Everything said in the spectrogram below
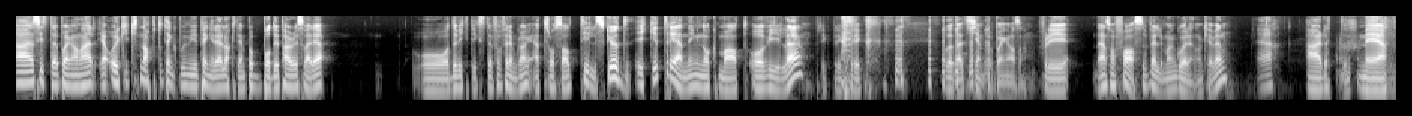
er siste poengene her. Jeg orker knapt å tenke på hvor mye penger jeg har lagt igjen på Bodypower i Sverige. Og det viktigste for fremgang er tross alt tilskudd. Ikke trening, nok mat og hvile. Prikk, prikk, prikk. og dette er et kjempepoeng, altså. Fordi det er en sånn fase veldig mange går gjennom, Kevin. Ja. Er dette med,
